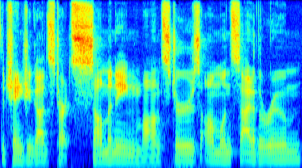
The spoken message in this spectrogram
the changing god starts summoning monsters on one side of the room.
